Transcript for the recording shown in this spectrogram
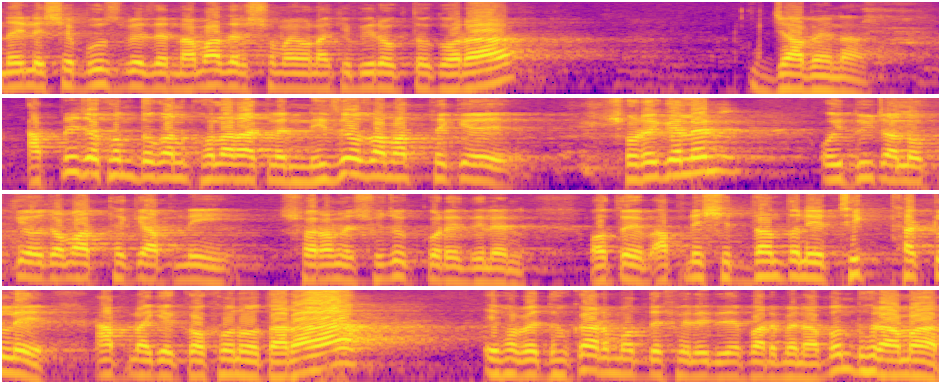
নাইলে সে বুঝবে যে নামাজের সময় ওনাকে বিরক্ত করা যাবে না। আপনি যখন দোকান খোলা রাখলেন, নিজেও জামাত থেকে সরে গেলেন, ওই দুইটা লোককেও জামাত থেকে আপনি সরানোর সুযোগ করে দিলেন। অতএব আপনি সিদ্ধান্ত নিয়ে ঠিক থাকলে আপনাকে কখনো তারা এভাবে ধোকার মধ্যে ফেলে দিতে পারবে না। বন্ধুরা আমার,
